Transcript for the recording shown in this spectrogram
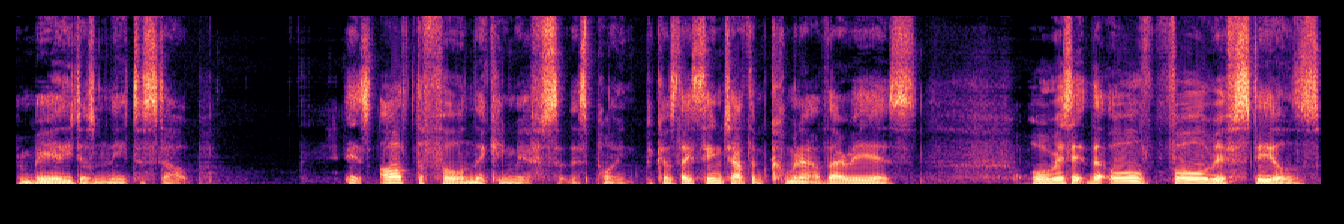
and really doesn't need to stop. It's odd the Fall nicking riffs at this point because they seem to have them coming out of their ears. Or is it that all Fall riff steals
